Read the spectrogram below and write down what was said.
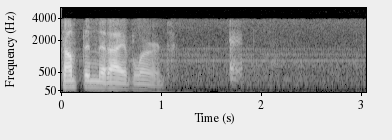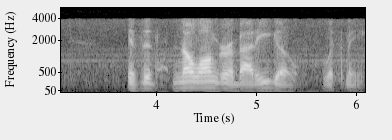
Something that I have learned is it's no longer about ego with me.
